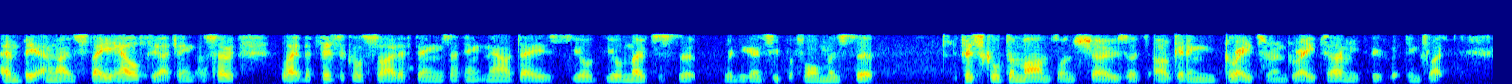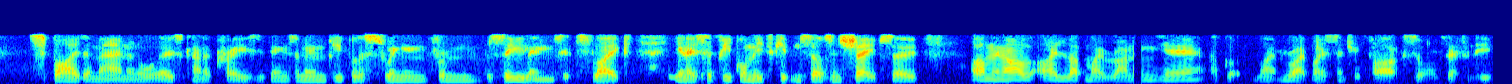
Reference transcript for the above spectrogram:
and be and like stay healthy. I think so. Like the physical side of things, I think nowadays you'll you'll notice that when you go and see performers that physical demands on shows are, are getting greater and greater. I mean, things like Spider-Man and all those kind of crazy things. I mean, people are swinging from the ceilings. It's like, you know, so people need to keep themselves in shape. So, I mean, I'll, I love my running here. I've got like right by Central Park, so I'll definitely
